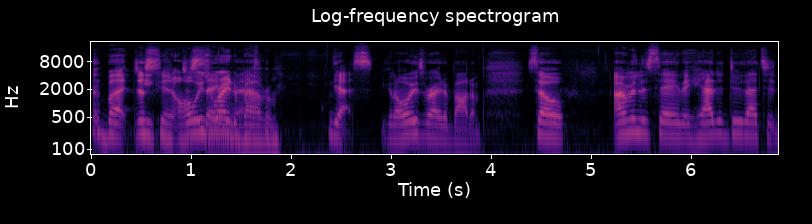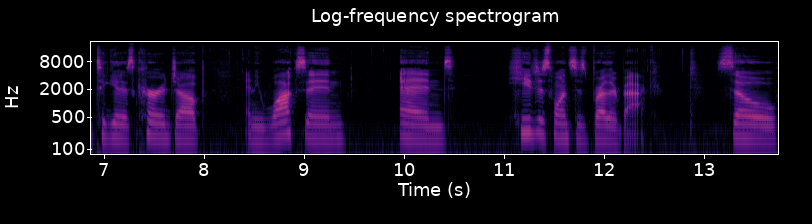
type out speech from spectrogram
but you Just- can always write that. about them. Yes, you can always write about them. So I'm going to say that he had to do that to, to get his courage up. And he walks in and he just wants his brother back. So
